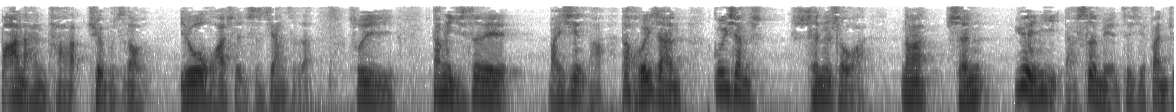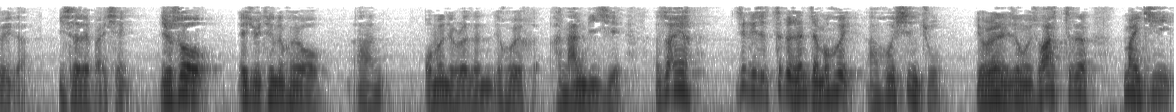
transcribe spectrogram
巴南他却不知道耶和华神是这样子的，所以当以色列百姓啊，他回转归向神的时候啊，那么神愿意啊赦免这些犯罪的以色列百姓。有时候也许听众朋友啊，我们有的人也会很很难理解，他说：“哎呀，这个这个人怎么会啊会信主？”有人也认为说啊，这个。麦基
